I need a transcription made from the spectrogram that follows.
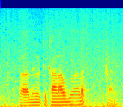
നിങ്ങൾക്ക് കാണാവുന്നതാണ്. കാണുക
